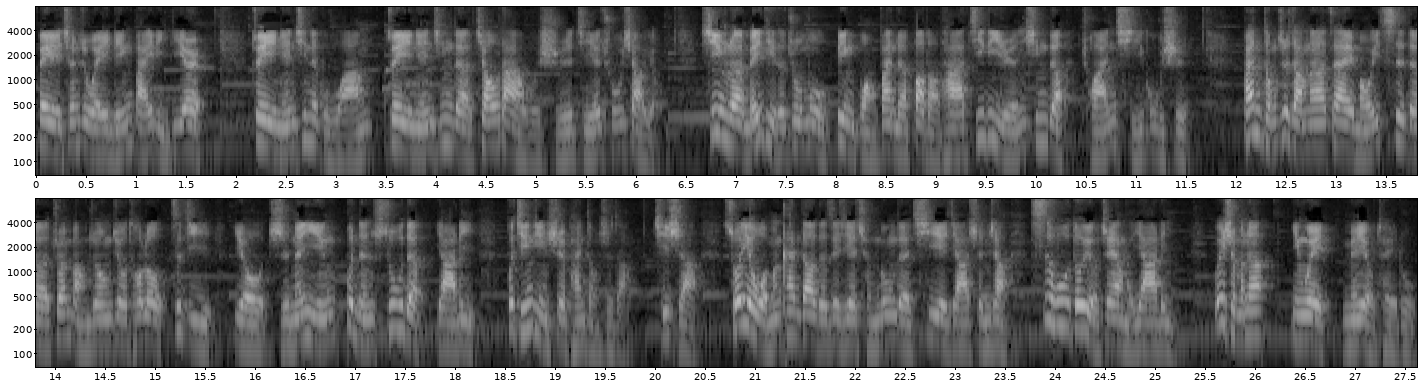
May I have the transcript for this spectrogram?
被称之为零百里第二。最年轻的股王，最年轻的交大五十杰出校友，吸引了媒体的注目，并广泛的报道他激励人心的传奇故事。潘董事长呢，在某一次的专访中就透露自己有只能赢不能输的压力。不仅仅是潘董事长，其实啊，所有我们看到的这些成功的企业家身上，似乎都有这样的压力。为什么呢？因为没有退路。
